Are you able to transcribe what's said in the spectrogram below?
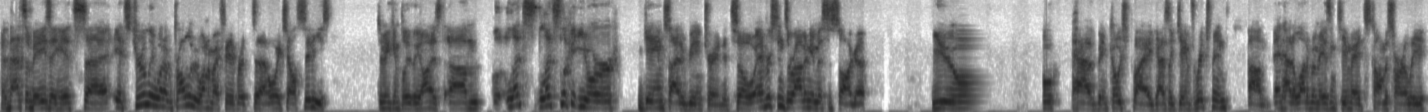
And that's amazing. It's uh, it's truly one of probably one of my favorite uh, OHL cities, to be completely honest. Um, let's let's look at your game side of being traded. So ever since arriving in Mississauga, you have been coached by guys like James Richmond um, and had a lot of amazing teammates, Thomas Harley,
